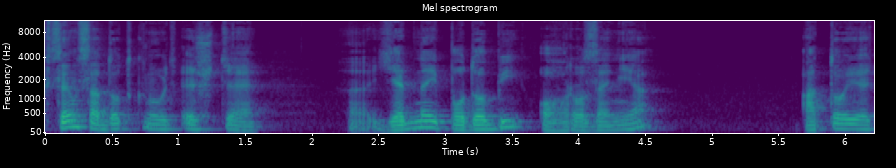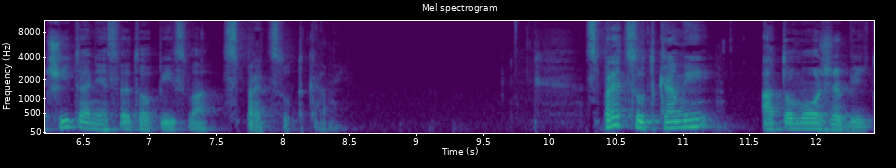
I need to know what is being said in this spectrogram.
chcem sa dotknúť ešte e, jednej podoby ohrozenia a to je čítanie svätého písma s predsudkami. S predsudkami, a to môže byť,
